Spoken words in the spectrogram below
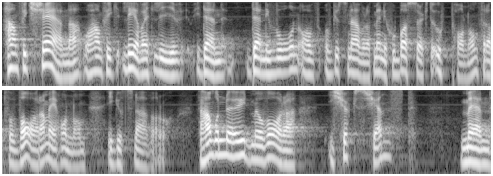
han fick tjäna och han fick leva ett liv i den, den nivån av, av Guds närvaro att människor bara sökte upp honom för att få vara med honom i Guds närvaro. För han var nöjd med att vara i kökstjänst. Men,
